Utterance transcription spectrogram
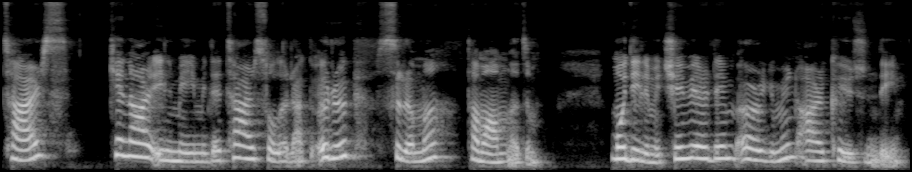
ters, kenar ilmeğimi de ters olarak örüp sıramı tamamladım. Modelimi çevirdim. Örgümün arka yüzündeyim.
